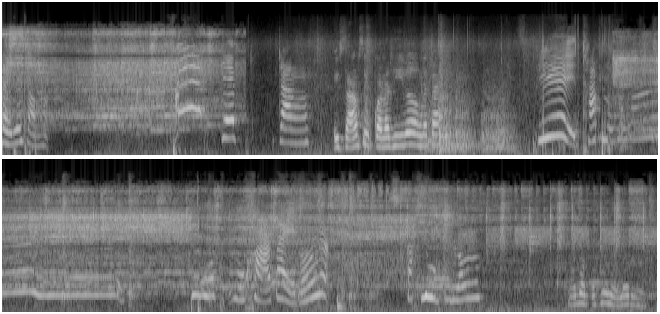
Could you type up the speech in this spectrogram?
เลยด้วยซ้ำอะเจ็บจัง อีกสามสิบกว่านาทีเริ่มนะจ๊ะพี่ทับหนูทำไมพี่มดหนูขาแตกแล้วเนี่ยตักอยู่กินแล้วไหนบอกจะให้หนูเล่นไง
